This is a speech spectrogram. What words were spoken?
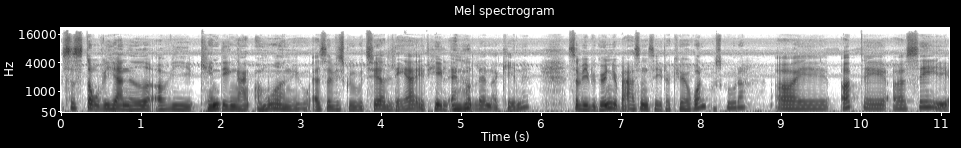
så står vi hernede, og vi kendte ikke engang områderne jo. Altså, vi skulle jo til at lære et helt andet land at kende. Så vi begyndte jo bare sådan set at køre rundt på scooter og øh, opdage og se.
